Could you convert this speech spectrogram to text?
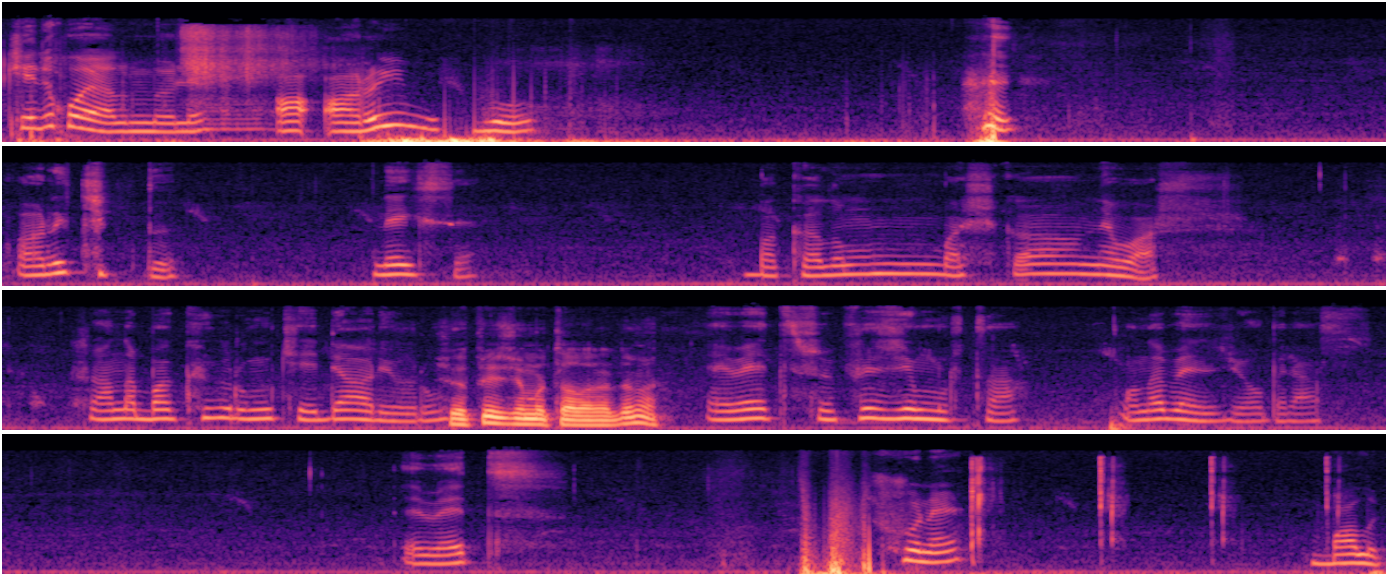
Kedi koyalım böyle. A arıymış bu. Arı çıktı. Neyse. Bakalım başka ne var. Şu anda bakıyorum kedi arıyorum. Sürpriz yumurtaları değil mi? Evet sürpriz yumurta. Ona benziyor biraz. Evet. Şu ne? Balık.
